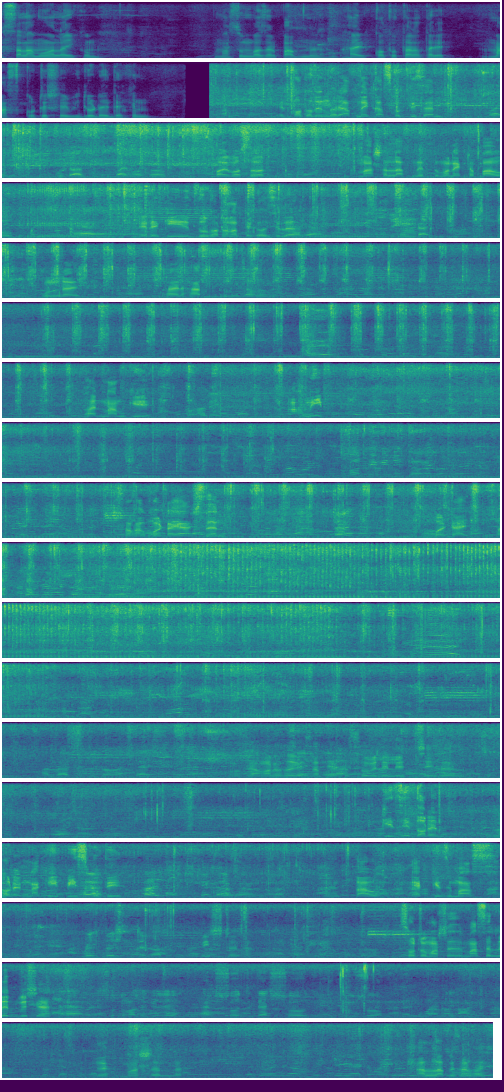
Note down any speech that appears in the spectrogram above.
আসসালামু আলাইকুম। মাসুম বাজার পাবনা। ভাই কত তাড়াতাড়ি মাছ কোটে সেই ভিডিওটাই দেখেন। এ কতদিন ধরে আপনি কাজ করতেছেন? ভাই ছয় বছর। ছয় বছর? মাশাল্লাহ আপনার তো মানে একটা পাও। হ্যাঁ। এটা কি দুর্ঘটনা থেকে হয়েছিল? হ্যাঁ হুন্ডাই। হুন্ডায় ভাইয়ের হাত ভাইয়ের নাম কি? হানিফ। সকাল কটায় আসছেন? কয়টায়? ওকে আমারও হয়ে গেছে আপনার একটা ছবি নিয়ে নিচ্ছি হয়ে। কেজি দরের ধরেন নাকি পিস প্রতি? হ্যাঁ, তাও এক কেজি মাছ? বিশ টাকা। বিশ টাকা। ছোট মাছের মাছের রেট বেশি হ্যাঁ? হ্যাঁ ছোটো একশো দেড়শো দুইশো। মাশাল্লাহ আল্লাহ হাফেজ ভাই?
